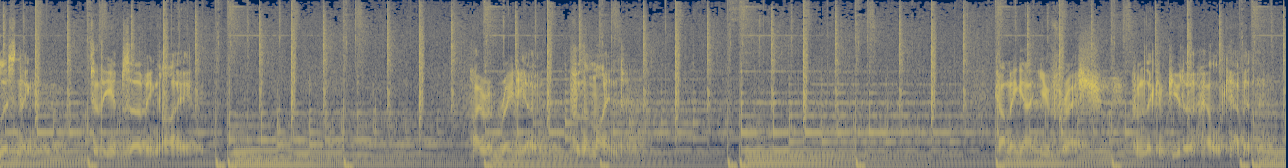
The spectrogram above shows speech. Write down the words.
listening to The Observing I. Pirate Radio for the mind. Coming at you fresh from the computer hell cabin.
